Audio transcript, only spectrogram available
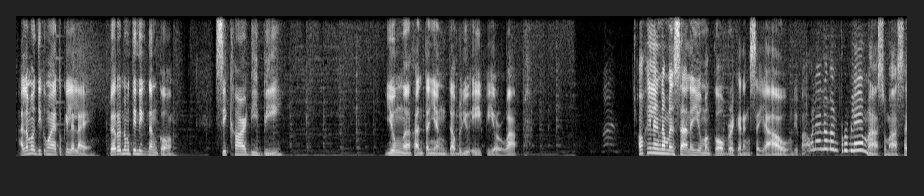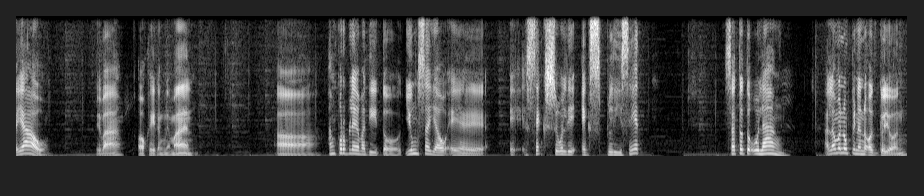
alam mo, di ko nga ito kilala eh. Pero nung tinignan ko, si Cardi B, yung uh, kanta niyang WAP or WAP. Okay lang naman sana yung mag-cover ka ng sayaw. Di ba? Wala naman problema. Sumasayaw. Di ba? Okay lang naman. Uh, ang problema dito, yung sayaw eh, eh sexually explicit. Sa totoo lang. Alam mo nung pinanood ko yon,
